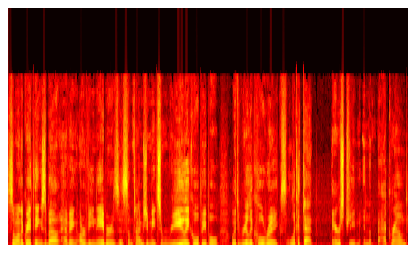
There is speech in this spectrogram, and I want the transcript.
So one of the great things about having RV neighbors is sometimes you meet some really cool people with really cool rigs. Look at that Airstream in the background.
